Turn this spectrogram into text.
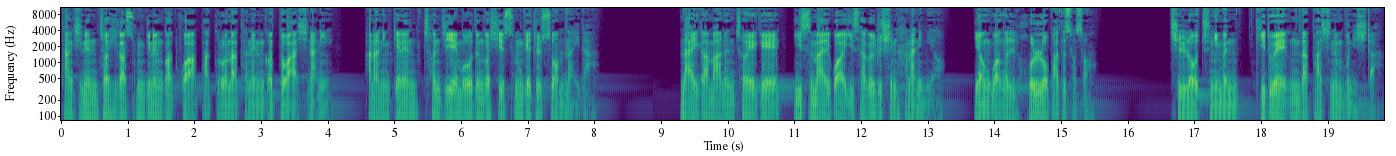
당신은 저희가 숨기는 것과 밖으로 나타내는 것도 아시나니 하나님께는 천지의 모든 것이 숨겨질 수 없나이다. 나이가 많은 저에게 이스마엘과 이삭을 주신 하나님이여 영광을 홀로 받으소서. 실로 주님은 기도에 응답하시는 분이시라.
